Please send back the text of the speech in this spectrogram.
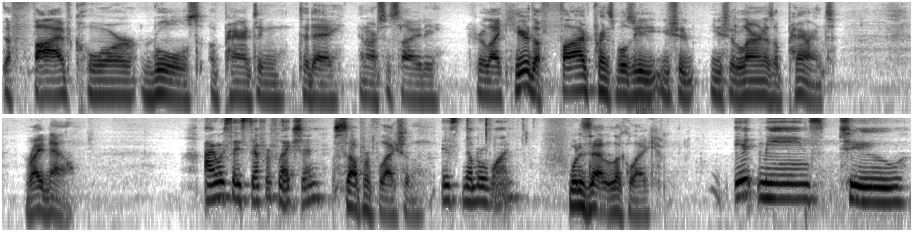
the five core rules of parenting today in our society? If you're like, here are the five principles you, you should you should learn as a parent right now. I would say self-reflection. Self-reflection is number one. What does that look like? It means to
